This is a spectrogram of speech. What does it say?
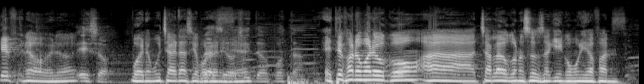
Qué fenómeno. ¿eh? Eso. Bueno, muchas gracias por Gracias, venir. ¿eh? Osito. Estefano Maroco ha charlado con nosotros aquí en Comunidad Fan.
